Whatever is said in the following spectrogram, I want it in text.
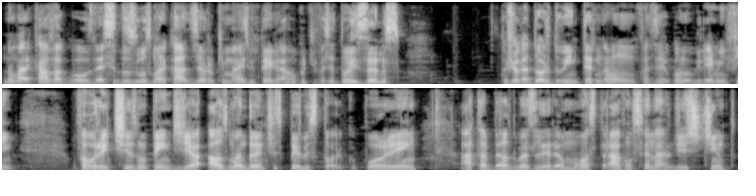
não marcava gols, né? Esse dos gols marcados era o que mais me pegava, porque fazia dois anos que o jogador do Inter não fazia gol no Grêmio, enfim. O favoritismo pendia aos mandantes pelo histórico, porém, a tabela do Brasileirão mostrava um cenário distinto.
